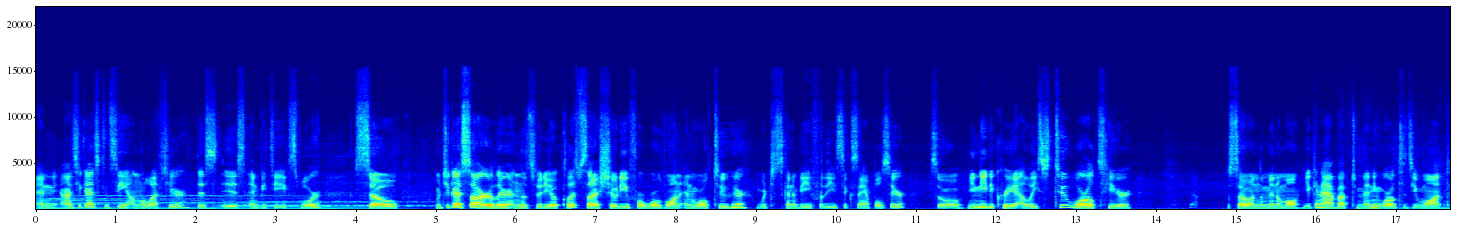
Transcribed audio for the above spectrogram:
and as you guys can see on the left here, this is NBT Explorer, so, what you guys saw earlier in those video clips that I showed you for World 1 and World 2 here, which is going to be for these examples here, so you need to create at least two worlds here. So in the minimal, you can have up to many worlds as you want.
